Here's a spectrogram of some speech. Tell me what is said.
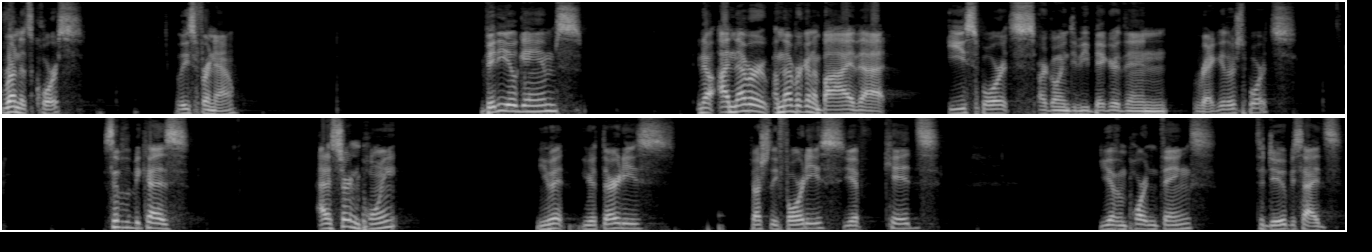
run its course, at least for now. Video games, you know, I'm never I'm never going to buy that esports are going to be bigger than regular sports. Simply because at a certain point you hit your 30s, especially 40s, you have kids, you have important things to do besides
